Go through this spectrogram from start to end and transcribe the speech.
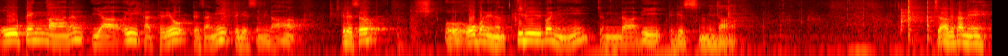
500만 원 이하의 가태료 대상이 되겠습니다. 그래서 5번에는 1번이 정답이 되겠습니다. 자, 그 다음에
